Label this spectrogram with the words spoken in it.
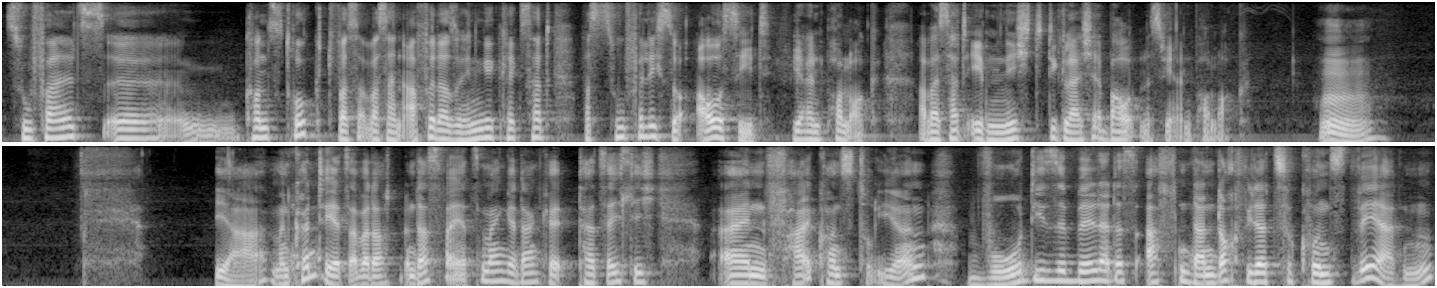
Zufallskonstrukt, äh, was, was ein Affe da so hingekleckst hat, was zufällig so aussieht wie ein Pollock. Aber es hat eben nicht die gleiche Erbautnis wie ein Pollock. Hm. Ja, man könnte jetzt aber doch, und das war jetzt mein Gedanke, tatsächlich einen Fall konstruieren, wo diese Bilder des Affen dann doch wieder zur Kunst werden.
